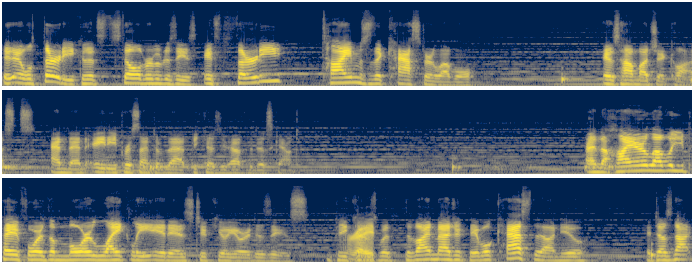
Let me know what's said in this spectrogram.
It, it will 30 because it's still a remove disease. It's 30 times the caster level is how much it costs, and then 80% of that because you have the discount. And the higher level you pay for, the more likely it is to cure your disease. Because Right. with divine magic, they will cast it on you. It does not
